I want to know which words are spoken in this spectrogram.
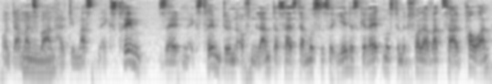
Und damals mhm. waren halt die Masten extrem selten, extrem dünn auf dem Land. Das heißt, da musste jedes Gerät musste mit voller Wattzahl powern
